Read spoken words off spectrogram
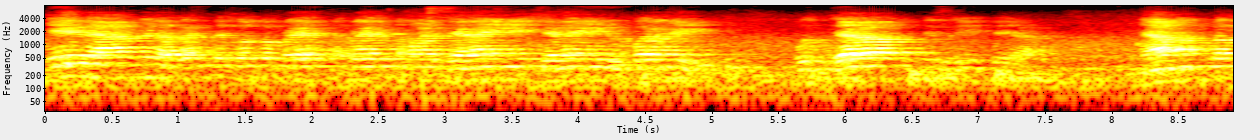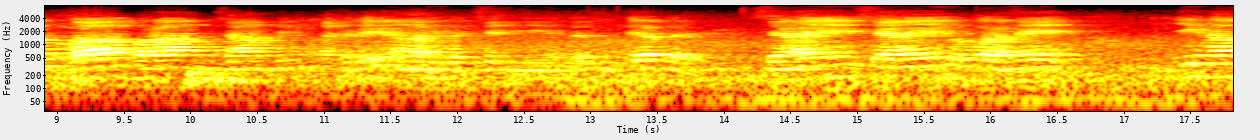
ಕೇಳಿ ಆದ್ಮೇಲೆ ಅದರಂತೆ ಸ್ವಲ್ಪ ಪ್ರಯತ್ನ ಪ್ರಯತ್ನ ಮಾಡಿ ಶರಣೈ ಶರಣೈ ಉಪರಣೈ ಬುದ್ಧಾಂತಿ ಶ್ರೀತೆಯ ಜ್ಞಾನಂ ಲಬ್ಧ್ವಾ ಪರಾಂ ಶಾಂತಿಂ ಅಜರೇಣ ಆದಿಗಚ್ಚತಿ ಅಂತ ಸುದ್ದಿ ಹೇಳ್ತಾರೆ ಶರಣೈ ಶರಣೈ ಉಪರಣೈ ಈಗ ನಾವು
